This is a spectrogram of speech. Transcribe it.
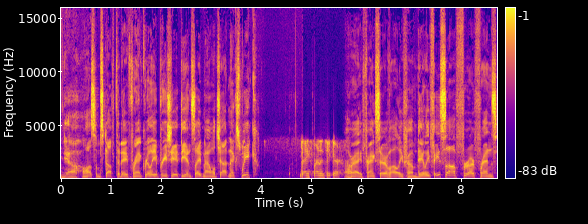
Yeah, awesome stuff today, Frank. Really appreciate the insight, man. We'll chat next week. Thanks, Brendan. Take care. All right, Frank Seravalli from Daily Face Off for our friends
